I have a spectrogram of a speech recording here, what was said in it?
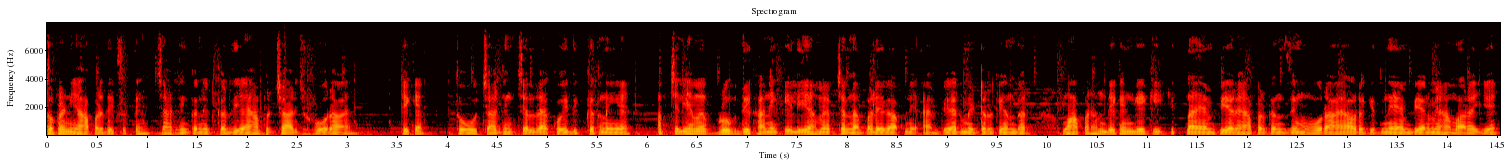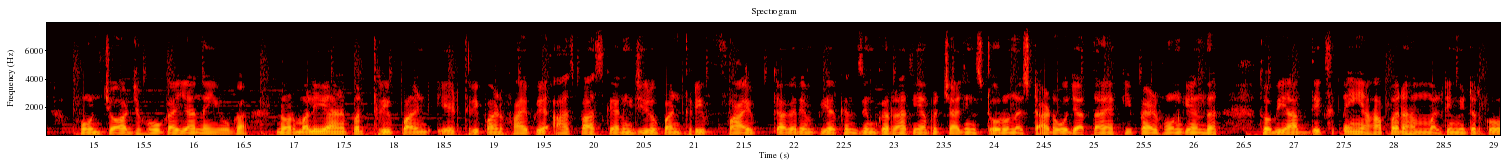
तो फ्रेंड यहाँ पर देख सकते हैं चार्जिंग कनेक्ट कर दिया है, यहाँ पर चार्ज हो रहा है, ठीक है? तो चार्जिंग चल रहा है, कोई दिक्कत नहीं है। अब चलिए हमें प्रूफ दिखाने के लिए हमें चलना पड़ेगा अपने एम्पेयर मीटर के अंदर। वहाँ पर हम देखेंगे कि कितना एम्पियर यहाँ पर कंज्यूम हो रहा है और कितने एम्पियर में हमारा ये फ़ोन चार्ज होगा या नहीं होगा। नॉर्मली यहाँ पर 3.8 3.5 के आसपास का, यानी 0.35 का अगर एम्पियर कंज्यूम कर रहा है तो यहाँ पर चार्जिंग स्टोर होना स्टार्ट हो जाता है कीपैड फ़ोन के अंदर। तो अभी आप देख सकते हैं यहाँ पर हम मल्टीमीटर को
